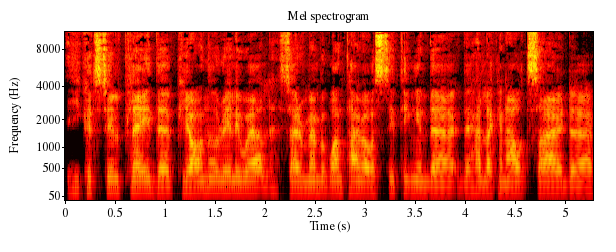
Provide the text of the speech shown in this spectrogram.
he could still play the piano really well. So I remember one time I was sitting in the, they had like an outside, uh,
